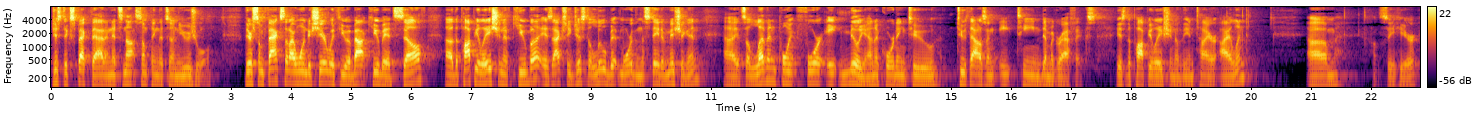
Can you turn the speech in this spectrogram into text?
just expect that and it's not something that's unusual. There's some facts that i wanted to share with you about cuba itself. Uh, the population of cuba is actually just a little bit more than the state of michigan. Uh, it's 11.48 million according to 2018 demographics is the population of the entire island. Um, let's see here.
